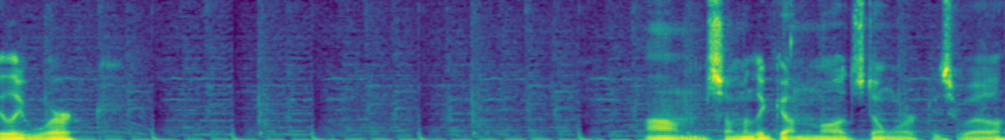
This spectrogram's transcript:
really work. Um, some of the gun mods don't work as well.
